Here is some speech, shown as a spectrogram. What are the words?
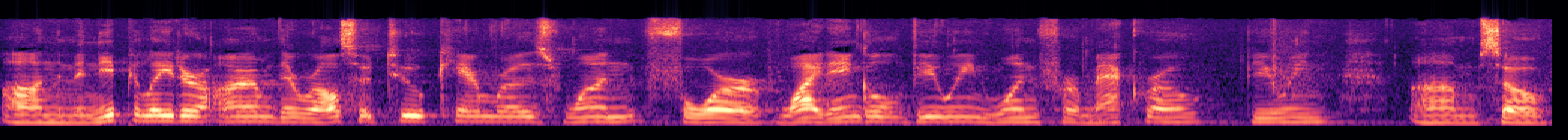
On the manipulator arm, there were also two cameras, one for wide angle viewing, one for macro viewing. Um, so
